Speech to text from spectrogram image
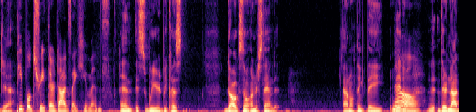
Yeah, people treat their dogs like humans. and it's weird because dogs don't understand it. I don't think they. They No. don't, they're not.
